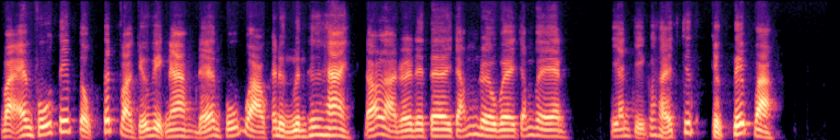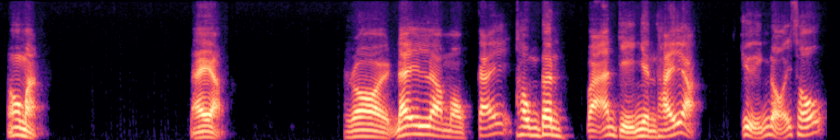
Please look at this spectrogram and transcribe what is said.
Và em Phú tiếp tục tích vào chữ Việt Nam để em Phú vào cái đường link thứ hai, đó là rdt.gov.vn thì anh chị có thể chích trực tiếp vào đúng không ạ? Đây ạ. À. rồi đây là một cái thông tin và anh chị nhìn thấy à, chuyển đổi số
